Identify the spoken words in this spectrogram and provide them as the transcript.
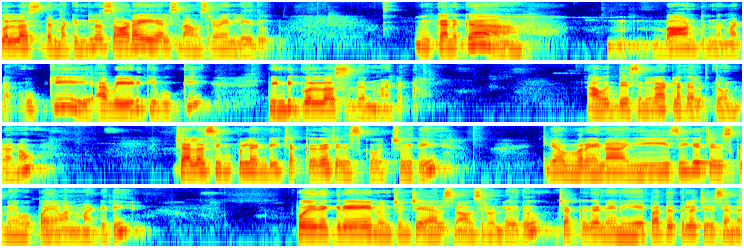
గొల్ల వస్తుంది అనమాట ఇందులో సోడా వేయాల్సిన అవసరం ఏం లేదు. కనుక బాగుంటుందన్నమాట ఉక్కి ఆ వేడికి ఉక్కి పిండికి గొల్ల వస్తుంది అనమాట ఆ ఉద్దేశంలో అట్లా కలుపుతూ ఉంటాను. చాలా సింపుల్ అండి చక్కగా చేసుకోవచ్చు ఇది. ఎవరైనా ఈజీగా చేసుకునే ఉపాయం అన్నమాట ఇది. పొయ్యి దగ్గరే నుంచుని చేయాల్సిన అవసరం లేదు. చక్కగా నేను ఏ పద్ధతిలో చేశానో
